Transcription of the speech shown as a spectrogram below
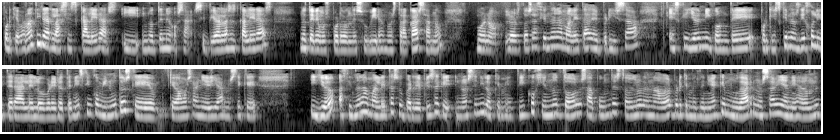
porque van a tirar las escaleras y no tenemos, o sea, si tiran las escaleras no tenemos por dónde subir a nuestra casa, ¿no? Bueno, los dos haciendo la maleta de prisa, es que yo ni conté, porque es que nos dijo literal el obrero, tenéis cinco minutos que, que vamos a venir ya, no sé qué. Y yo haciendo la maleta súper deprisa, que no sé ni lo que metí, cogiendo todos los apuntes, todo el ordenador, porque me tenía que mudar, no sabía ni a dónde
